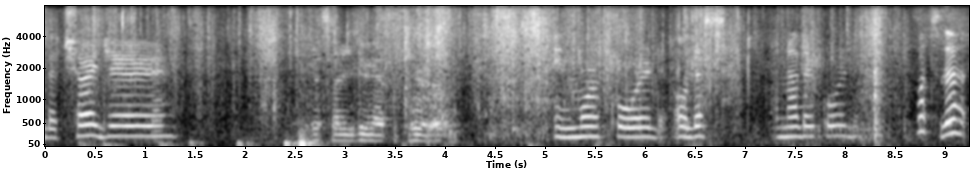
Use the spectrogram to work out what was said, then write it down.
the charger, I Guess how you do have to tear it up. and more cord. Oh, that's another cord. What's that?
